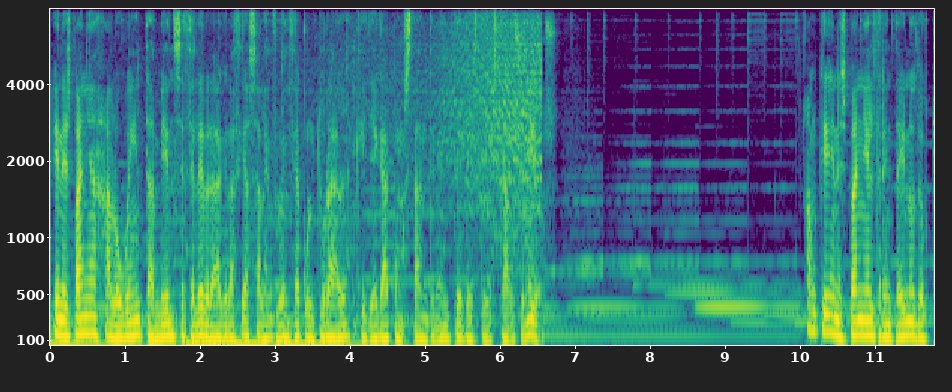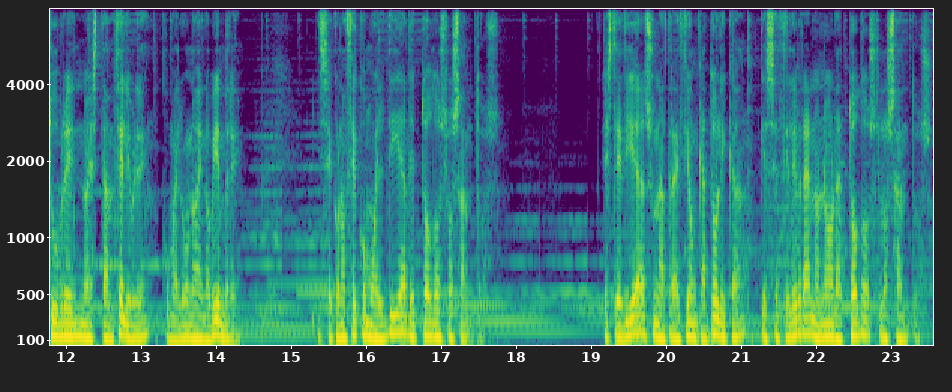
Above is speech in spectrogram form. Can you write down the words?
En España, Halloween también se celebra gracias a la influencia cultural que llega constantemente desde Estados Unidos. Aunque en España el 31 de octubre no es tan célebre como el 1 de noviembre, se conoce como el Día de Todos los Santos. Este día es una tradición católica que se celebra en honor a todos los santos,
